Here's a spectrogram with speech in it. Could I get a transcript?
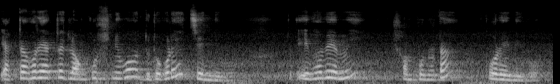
একটা করে একটা লঙ্কুশ নেব, দুটো করে চেন নেব। তো এইভাবে আমি সম্পূর্ণটা করে নেব।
